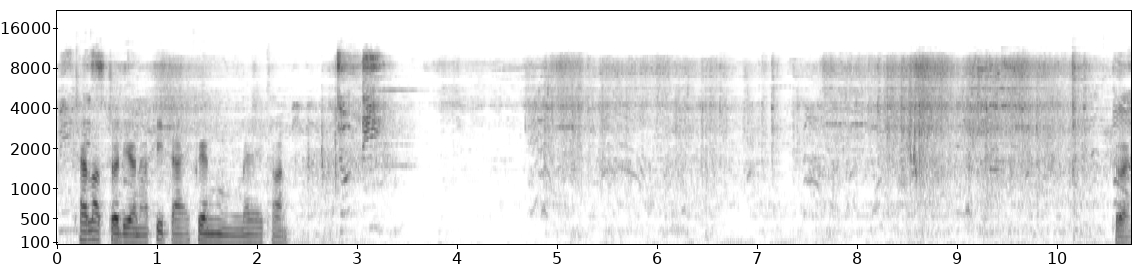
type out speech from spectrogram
been ชาร์ลอตตัวเดียวนะปิดได้เพื่อนไม่ได้ถอนสวย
